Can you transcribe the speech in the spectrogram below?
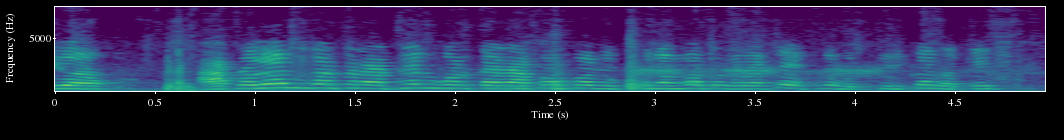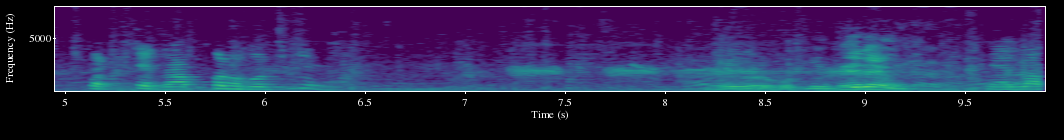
ఇక అట్లగేం కొడతారు అట్లేం కొడతారు ఆ పాప ఇప్పుడు నమ్మకం అంటే ఎట్లా తిరికాలు వచ్చేసి కొట్టి రప్పని కొట్టి నీ పేరేమి? ఎలా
